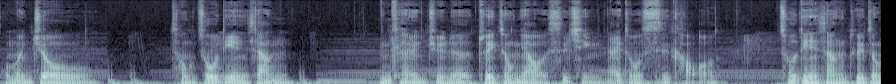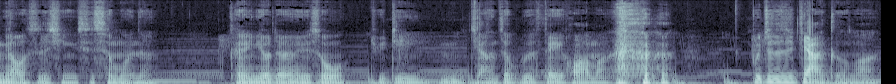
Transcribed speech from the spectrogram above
我们就。从做电商，你可能觉得最重要的事情来做思考哦。做电商最重要的事情是什么呢？可能有的人会说：“举例，你讲这不是废话吗？不就是价格吗？”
